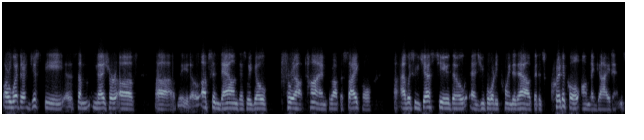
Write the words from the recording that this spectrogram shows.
or whether it just be uh, some measure of uh, you know ups and downs as we go throughout time, throughout the cycle. I would suggest to you, though, as you've already pointed out, that it's critical on the guidance,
